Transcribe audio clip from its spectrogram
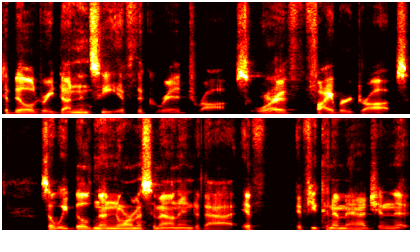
to build redundancy if the grid drops or Right. if fiber drops. So we build an enormous amount into that. If, if you can imagine that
